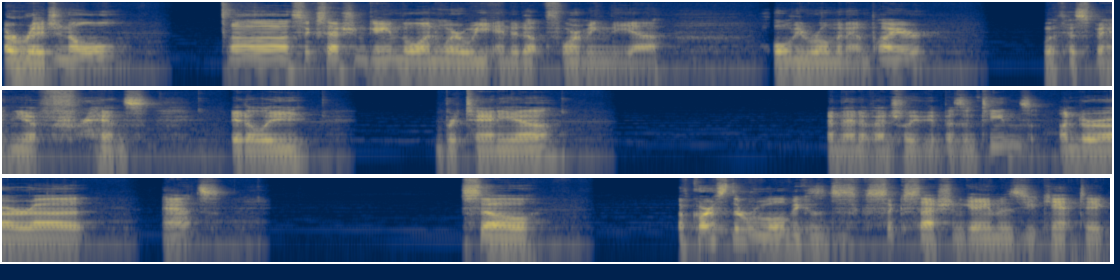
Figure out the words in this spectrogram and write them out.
original uh, Succession game, the one where we ended up forming the uh, Holy Roman Empire with Hispania, France, Italy, Britannia, and then eventually the Byzantines under our uh, hats. So, of course, the rule because it's a succession game is you can't take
